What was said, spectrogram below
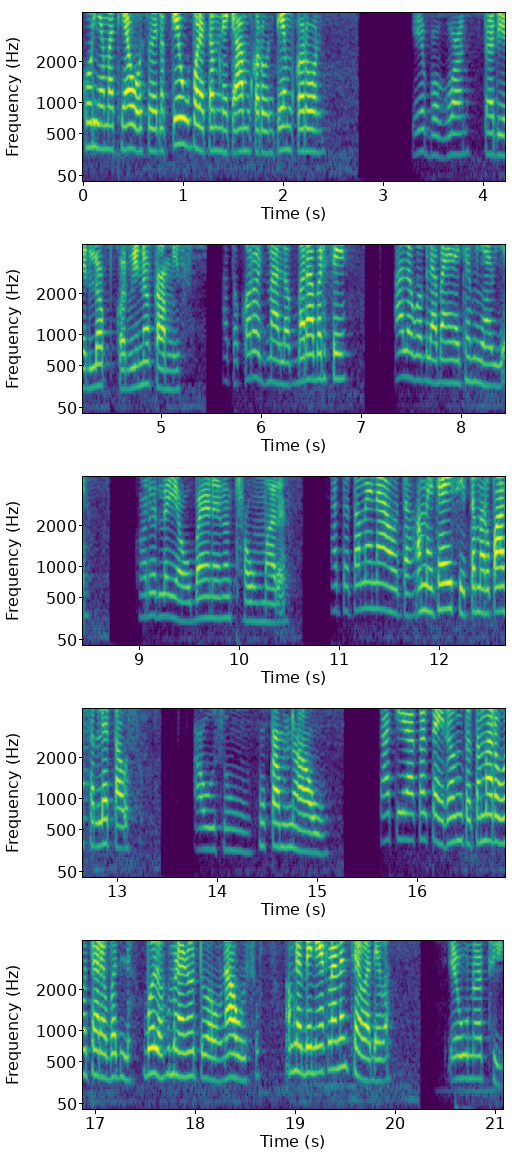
ઘોડિયામાંથી આવો છો એટલે કેવું પડે તમને કામ કરો ને તેમ કરો ને. હે ભગવાન તારી લપ કરવી ન કામીશ. આ તો કરો જ માલો બરાબર છે? હાલો ગગલા બાયણે જમી આવીએ. ઘરે લઈ આવો બાયણે ન થવું મારે. હા તો તમે ના આવતા અમે જઈશું તમારું પાર્સલ લેતા આવશું. આવું છું હું. કામ ના આવું. કાચીડા કરતા રંગ તો તમારો વધારે બદલે. બોલો હમણાં નોટું આવું આવું છું. અમને બેન એકલા નથી જવા દેવા. એવું નથી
